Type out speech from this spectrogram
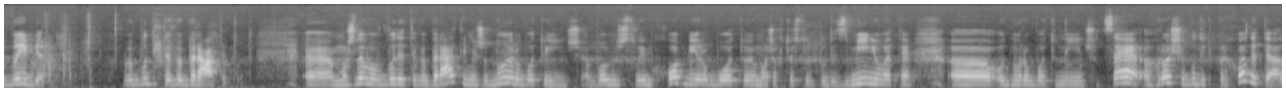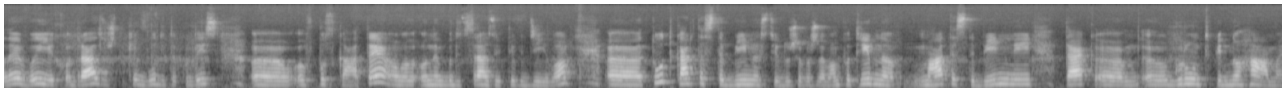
вибір. Ви будете вибирати тут. Е, можливо, ви будете вибирати між одною роботою і іншою, або між своїм хобі і роботою, може хтось тут буде змінювати е, одну роботу на іншу. Це гроші будуть приходити, але ви їх одразу ж таки будете кудись е, впускати, вони будуть зразу йти в діло. Тут карта стабільності дуже важлива. Вам потрібно мати стабільний так, ґрунт під ногами,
